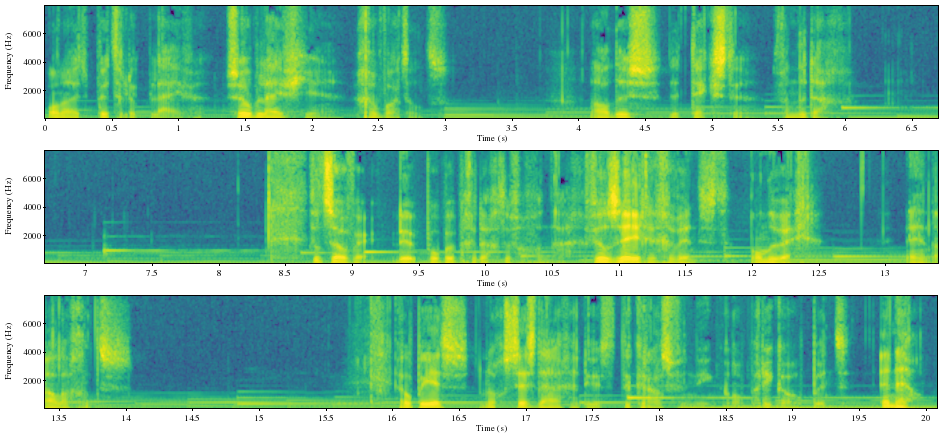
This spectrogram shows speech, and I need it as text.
onuitputtelijk blijven. Zo blijf je geworteld. Al dus de teksten van de dag. Tot zover de pop-up gedachten van vandaag. Veel zegen gewenst onderweg en alle goeds. OPS, nog zes dagen duurt de crowdfunding op rico.nl.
